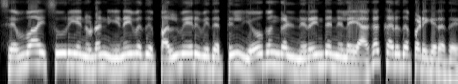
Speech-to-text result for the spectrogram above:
செவ்வாய் சூரியனுடன் இணைவது பல்வேறு விதத்தில் யோகங்கள் நிறைந்த நிலையாக கருதப்படுகிறது.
